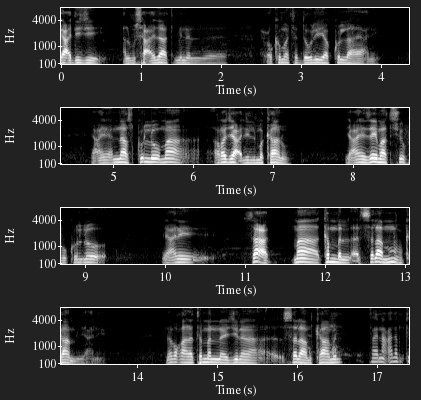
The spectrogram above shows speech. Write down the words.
قاعد يجي المساعدات من الحكومة الدولية كلها يعني. يعني الناس كله ما رجع لمكانه يعني زي ما تشوفوا كله يعني صعب ما كمل السلام مو كامل يعني. نبغى نتمنى يجي لنا سلام كامل. فأنا علمت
